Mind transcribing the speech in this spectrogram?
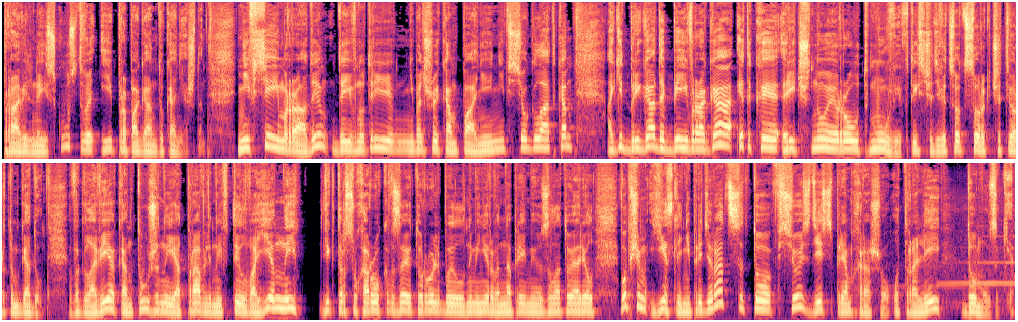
правильное искусство и пропаганду, конечно. Не все им рады, да и внутри небольшой компании не все гладко. Агитбригада «Бей врага» — этакое речное роуд-муви в 1944 году. Во главе контуженный и отправленный в тыл военный Виктор Сухоруков за эту роль был номинирован на премию «Золотой орел». В общем, если не придираться, то все здесь прям хорошо, от ролей до музыки.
